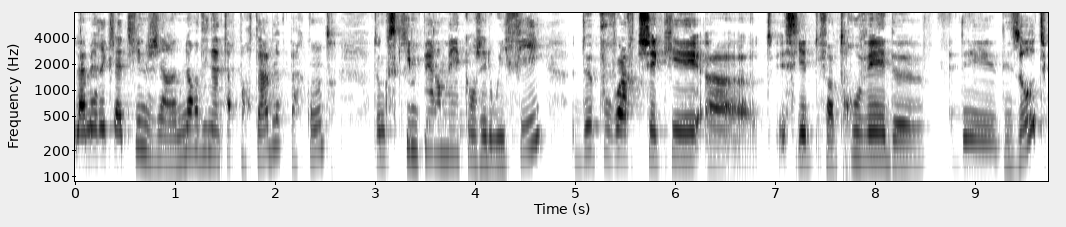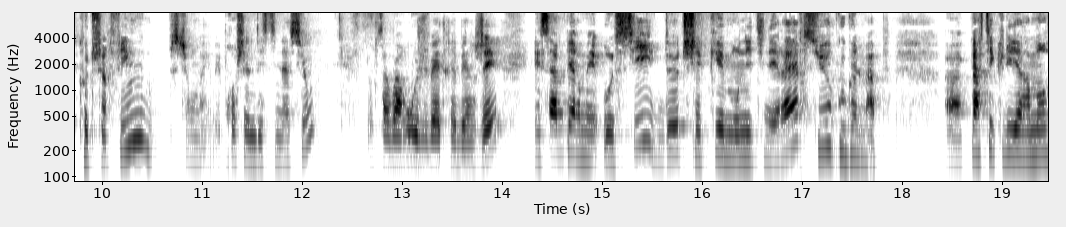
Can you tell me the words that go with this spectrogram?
L'Amérique latine, j'ai un ordinateur portable, par contre. Donc, ce qui me permet, quand j'ai le Wi-Fi, de pouvoir checker, euh, essayer trouver de, des, des hôtes, couchsurfing, sur mes, prochaines destinations. Donc, savoir où je vais être hébergé. Et ça me permet aussi de checker mon itinéraire sur Google Maps. Euh, particulièrement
